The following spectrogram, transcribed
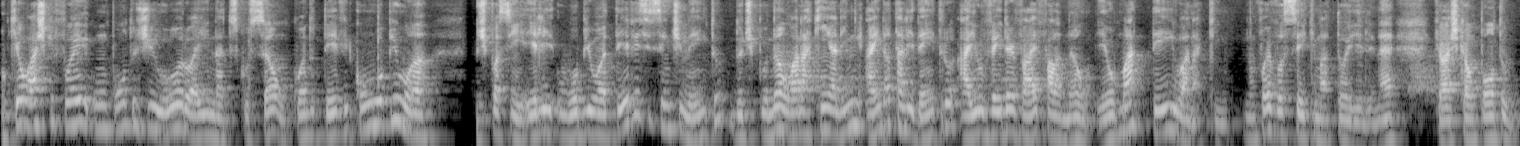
O que eu acho que foi um ponto de ouro aí na discussão, quando teve com o Obi-Wan. Tipo assim, ele, o Obi-Wan teve esse sentimento do tipo, não, o Anakin ali, ainda tá ali dentro, aí o Vader vai e fala, não, eu matei o Anakin, não foi você que matou ele, né? Que eu acho que é um ponto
